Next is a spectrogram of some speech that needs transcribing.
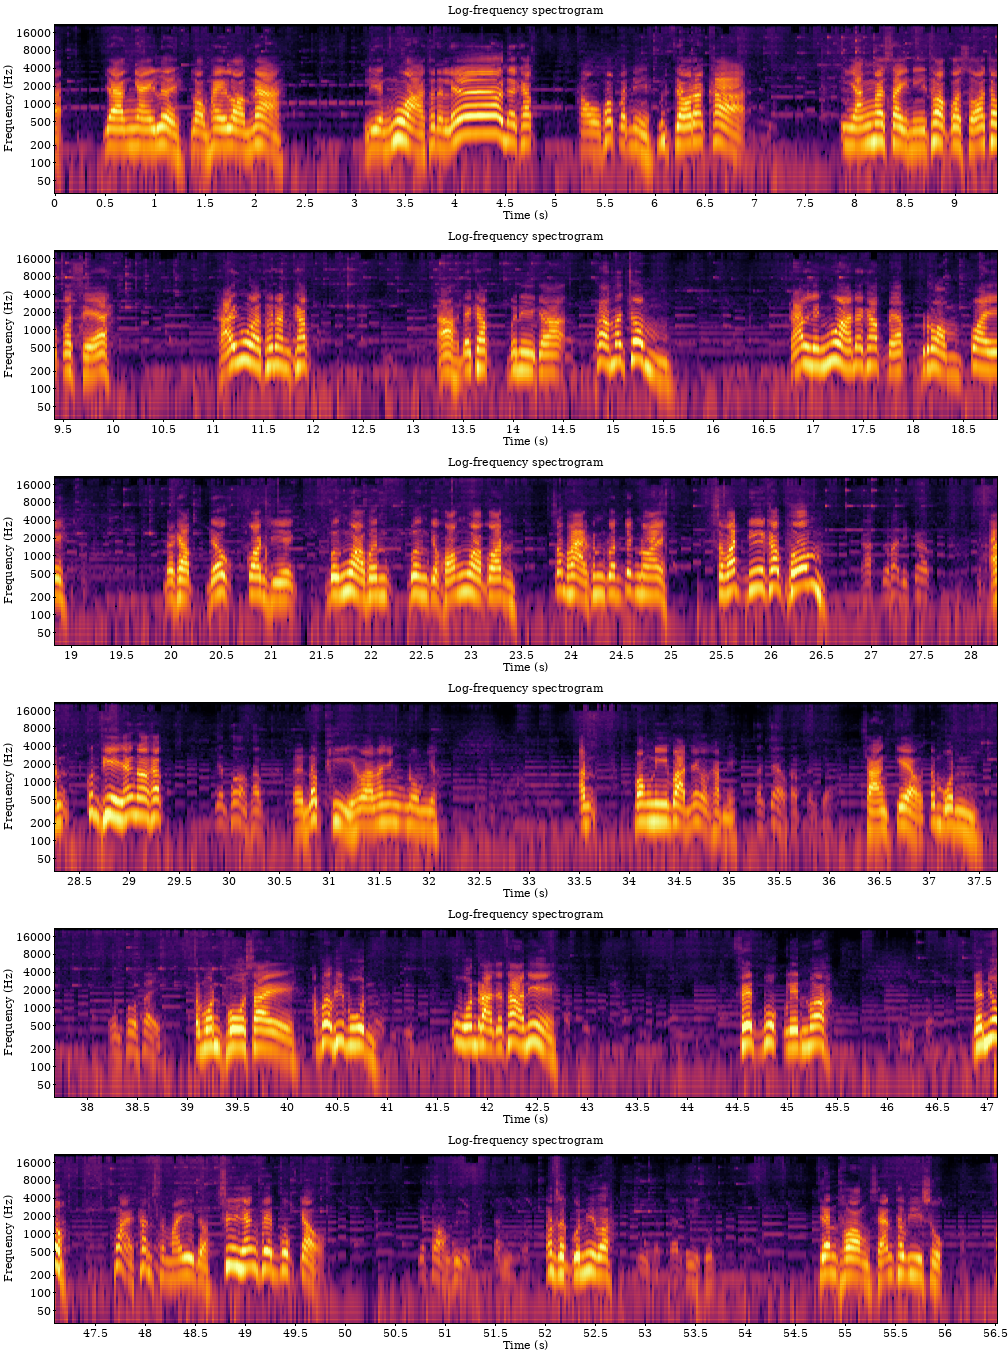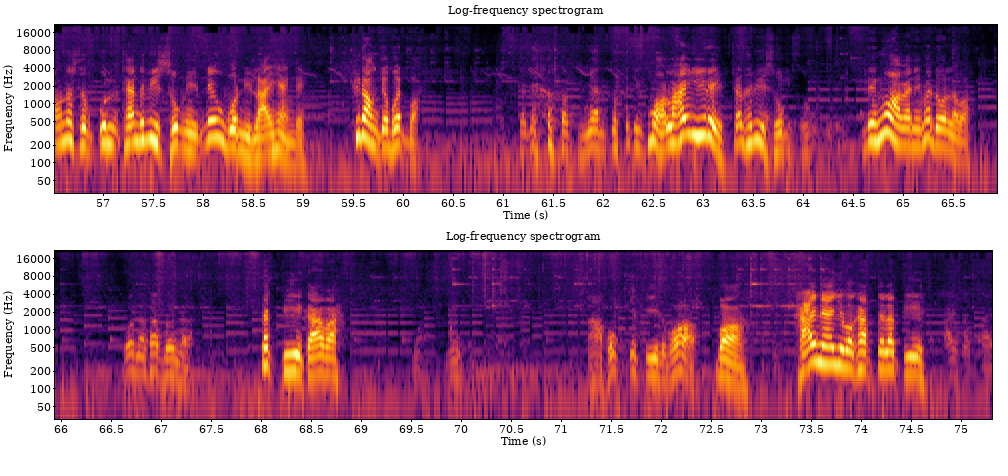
อย่างไงเลยล้อมให้ล้อมหน้าเลี้ยงงัวเท่านั้นแล้วนะครับ เขาพบปันนี่มันจะเอาราคาอหยังมาใส่หนี่ท่อกสท่อกแส ขายงัวเท่านั้นครับอ้าวได้ครับวันนี้ก็พามาชม การเลี้ยงงัวนะครับ แบบร่อมปล่อยนะครับ เดี๋ยวก่อนที่เบิ้งงัวเพิ่นเบิ้งเจ้าของงัวก่อนสัมผัสคนก่อนจักหน่อย สวัสดีครับผม ครับสวัสดีครับอันคุณพี่หยังเนาะครับ เยี่ยนท่องครับ เออแล้วพี่เพราะว่าแล้วยังหนมอยู่ อัน มองนีบ้านยังก็ครับนี่สักแก้วครับสักแก้วสร้างแก้วตำบลต้นโพไส้ตำบลโพไซอำเภอพิบูลอุบลราชธานีครับผมเฟซบุ๊กเล่นบ่เล่นอยู่ห้วยท่านสมัยตัวชื่อหยังเฟซบุ๊กเจ้าเยี่ยนท่องคือกันนี่ครับนามสกุลมีบ่นี่ครับการที่วิสุขเทียนทองแสนทวีสุขเอานามสกุลแสนทวีสุขนี่ในอุบลนี่หลายแห่งเด้พี่น้องจะเบิดบ่ สักแก้วครับเยี่ยนตัวที่หมอหลายดีเด้แสนทวีสุขเลี้ยงงัวแบบนี้มาโดนแล้วบ่โดนนะครับโดนนะจักปีกาวะอ่าหกเจ็ดปีหรือพ่อบ่ขายแน่อยู่บ่ครับ แต่ละปีขายครับขาย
